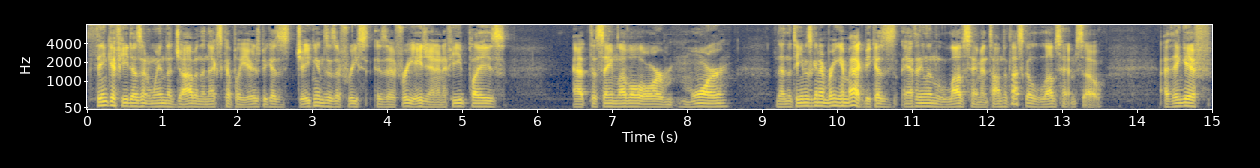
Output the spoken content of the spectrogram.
think if he doesn't win the job in the next couple of years, because Jenkins is a free is a free agent, and if he plays at the same level or more, then the team is going to bring him back because Anthony Lynn loves him and Tom Telesco loves him. So, I think if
